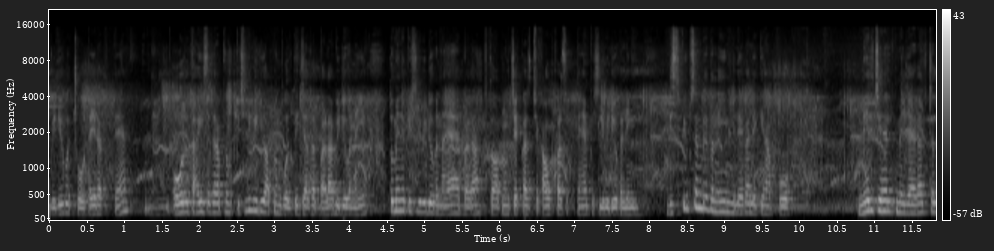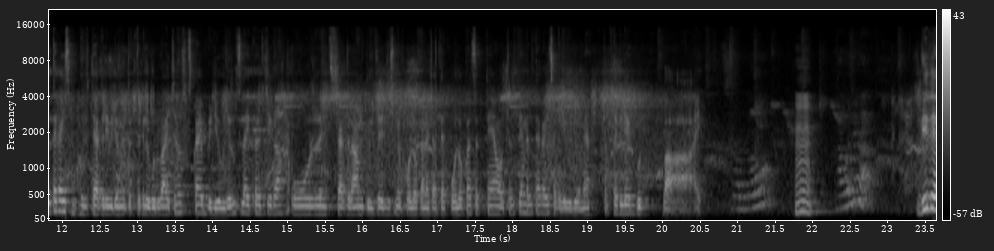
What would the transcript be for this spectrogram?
वीडियो को छोटा ही रखते हैं। और गाइस अगर आप लोग पिछली वीडियो आप लोग बोलते हैं ज़्यादा बड़ा वीडियो बनाइए तो मैंने पिछली वीडियो बनाया है बड़ा तो आप लोग चेक कर चेकआउट कर सकते हैं पिछली वीडियो का लिंक डिस्क्रिप्शन में तो नहीं मिलेगा, लेकिन आपको मेरे चैनल पर मिल जाएगा। तो चलते गाइस मिलते हैं अगली वीडियो में। तब तक के लिए good bye channel subscribe video को ज़रूर लाइक कर दीजिएगा और इंस्टाग्राम ट्विटर जिसमें फॉलो करना चाहते हैं फॉलो कर सकते हैं। और चलते मिलते हैं इस अगली वीडियो में। तब तक के लिए गुड बाय हम्म। दीदी।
